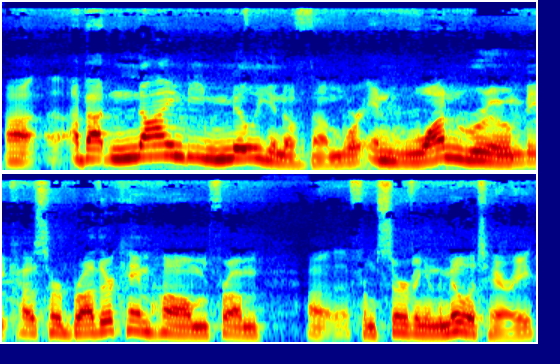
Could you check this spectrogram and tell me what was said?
uh, about 90 million of them were in one room because her brother came home from, uh, from serving in the military,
